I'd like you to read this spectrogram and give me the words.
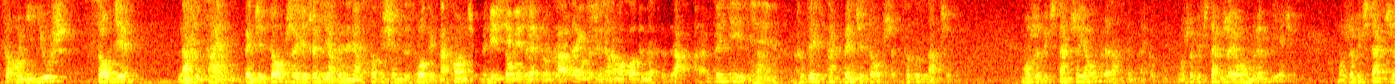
co oni już sobie narzucają. Będzie dobrze, jeżeli ja będę miał 100 tysięcy złotych na koncie. Będzie 200 dobrze, metrów chata i trzy samochody Mercedes. Tak, a tutaj nie jest tak. Tutaj jest tak, będzie dobrze. Co to znaczy? Może być tak, że ja umrę następnego dnia. Może być tak, że ja umrę w biedzie. Może być tak, że...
